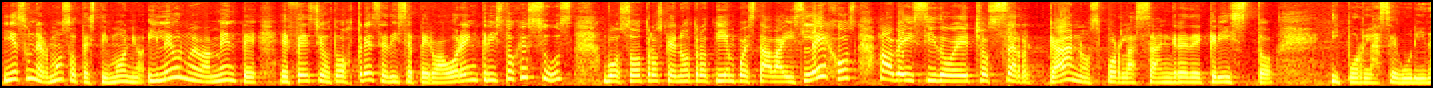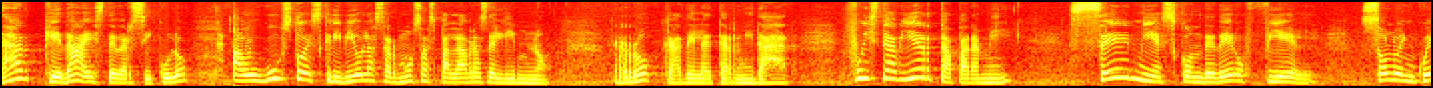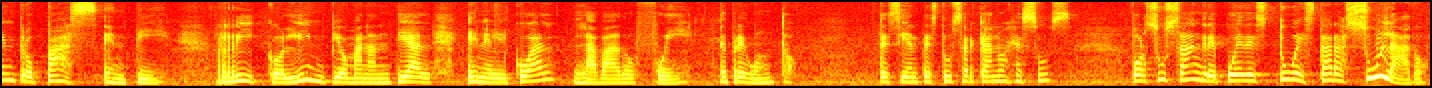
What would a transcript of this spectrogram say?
Y es un hermoso testimonio. Y leo nuevamente Efesios 2.13, dice, pero ahora en Cristo Jesús, vosotros que en otro tiempo estabais lejos, habéis sido hechos cercanos por la sangre de Cristo. Y por la seguridad que da este versículo, Augusto escribió las hermosas palabras del himno, Roca de la eternidad, fuiste abierta para mí, sé mi escondedero fiel, solo encuentro paz en ti, rico, limpio manantial en el cual lavado fui. Te pregunto, ¿te sientes tú cercano a Jesús? Por su sangre puedes tú estar a su lado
